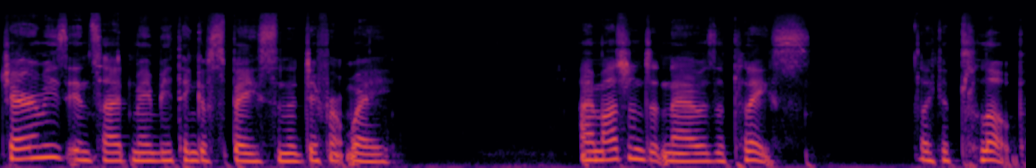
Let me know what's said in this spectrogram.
Jeremy's insight made me think of space in a different way. I imagined it now as a place, like a club.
